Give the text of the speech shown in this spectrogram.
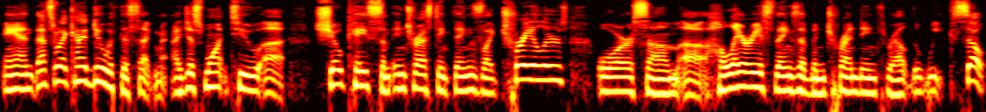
And that's what I kind of do with this segment. I just want to uh, showcase some interesting things like trailers or some uh, hilarious things that have been trending throughout the week. So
